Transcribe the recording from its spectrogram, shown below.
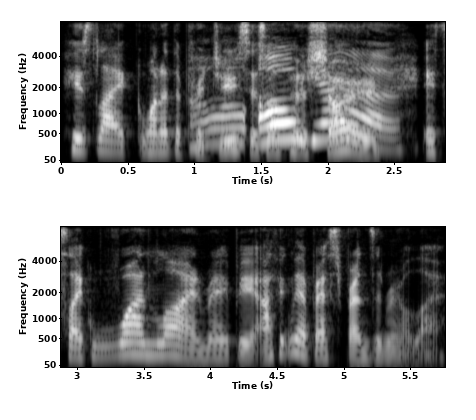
He's like one of the producers oh, of her yeah. show. It's like one line, maybe. I think they're best friends in real life.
